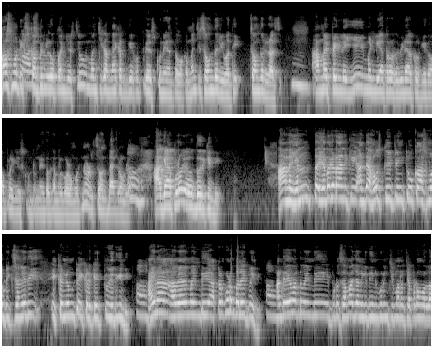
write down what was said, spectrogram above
కాస్మెటిక్స్. కంపెనీలో పనిచేస్తూ మంచిగా మేకప్ గేకప్ వేసుకునేంత ఒక మంచి సౌందర్యవతి సౌందర్య రాశి. ఆ అమ్మాయి పెళ్ళి అయ్యి మళ్ళీ ఆ తర్వాత విడాకులకి ఏదో అప్లై చేసుకుంటున్న ఏదో గందరగోళం కొట్టిన నడుస్తుంది బ్యాక్గ్రౌండ్లో. ఆ గ్యాప్లో దొరికింది? ఆమె ఎంత ఎదగడానికి అంటే హౌస్ కీపింగ్ టు కాస్మోటిక్స్ అనేది ఇక్కడ నుండి ఇక్కడికి ఎత్తు ఎదిగింది. అయినా ఆమె ఏమైంది? అక్కడ కూడా బలైపోయింది. అంటే ఏమర్థమైంది? ఇప్పుడు సమాజానికి దీని గురించి మనం చెప్పడం వల్ల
